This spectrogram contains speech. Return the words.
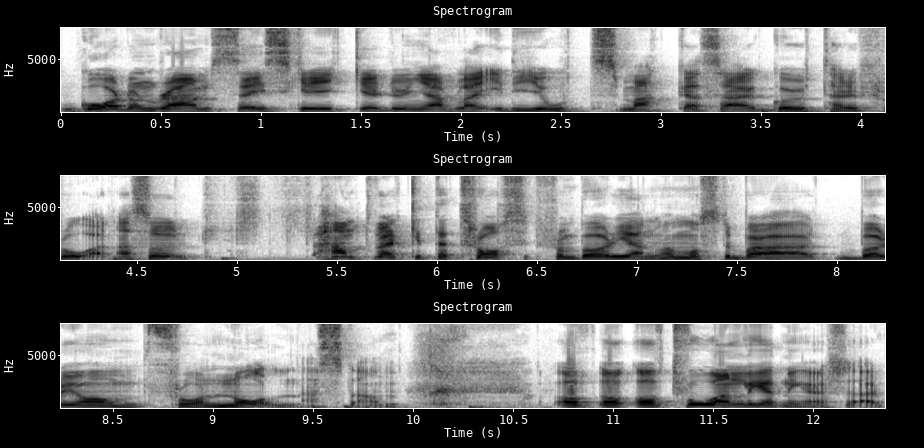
Gordon Ramsay skriker du är en jävla idiotsmacka så här, gå ut härifrån. Alltså, hantverket är trasigt från början. Man måste bara börja om från noll nästan. Av, av, av, två anledningar. Så här.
